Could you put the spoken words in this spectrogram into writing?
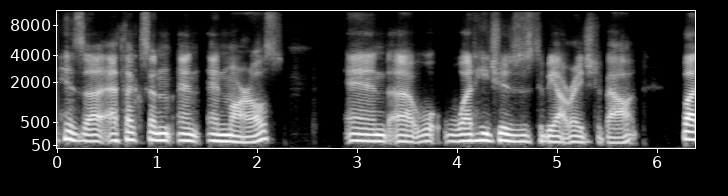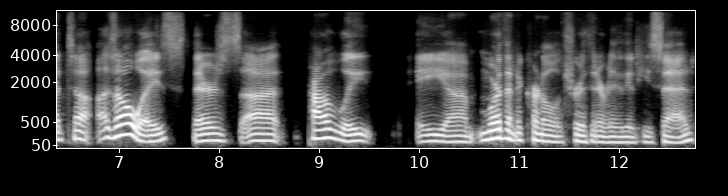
his uh, ethics and and and morals and uh, w- what he chooses to be outraged about. But uh, as always, there's uh, probably a uh, more than a kernel of truth in everything that he said.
